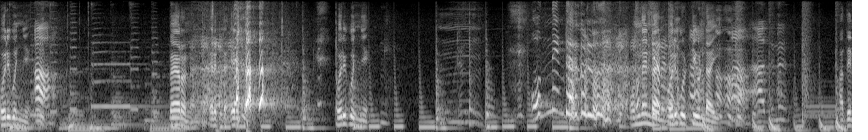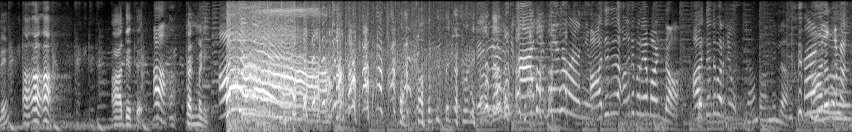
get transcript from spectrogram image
ഒരു കുഞ്ഞ്. ആ. വേറൊന്ന്. ഇരട്ട ഇരട്ട. ഒരു കുഞ്ഞ്. ഒന്നേ ഉണ്ടായിരുന്നുള്ളൂ ഒന്നുണ്ടായി. ഒരു കുട്ടി ഉണ്ടായി ആ അതിന് അതിന്? ആ ആ ആ. ആദ്യത്തെ. ആ. കൺമണി. ആദ്യത്തെ ആരാ പറഞ്ഞത്?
